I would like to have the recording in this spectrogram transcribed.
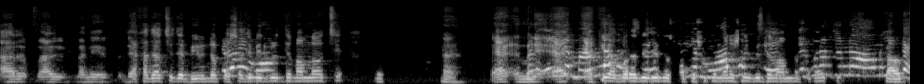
আর আর মানে দেখা যাচ্ছে যে বিভিন্ন পেশাজীবীর বিরুদ্ধে মামলা হচ্ছে। হ্যাঁ। মানে মানে একই অপরাধের জন্য শত শত মানুষের বিরুদ্ধে মামলা করা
